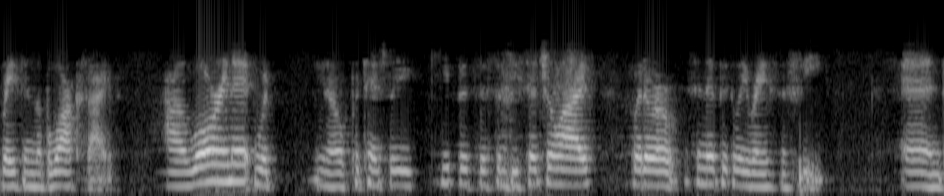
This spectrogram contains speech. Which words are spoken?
raising the block size. Uh, lowering it would, you know, potentially keep the system decentralized, but it will significantly raise the fee. And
